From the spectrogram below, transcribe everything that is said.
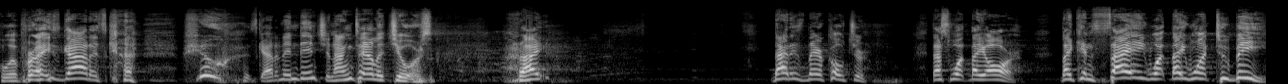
Well, praise God, it's got, whew, it's got an indention. I can tell it's yours, right? That is their culture. That's what they are. They can say what they want to be,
